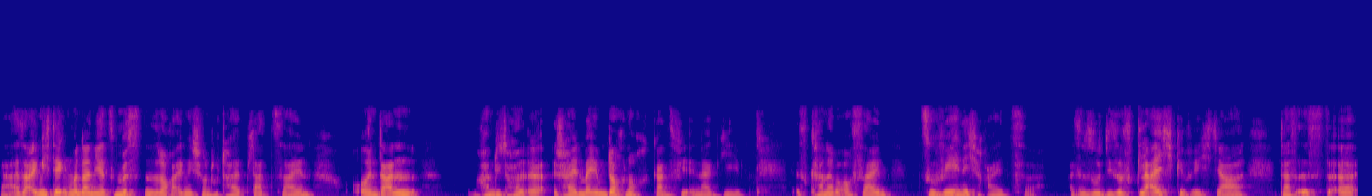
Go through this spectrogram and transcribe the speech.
ja, also eigentlich denkt man dann, jetzt müssten sie doch eigentlich schon total platt sein. Und dann haben die toll, äh, scheinbar eben doch noch ganz viel Energie. Es kann aber auch sein, zu wenig Reize. Also so dieses Gleichgewicht, ja, das ist äh,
